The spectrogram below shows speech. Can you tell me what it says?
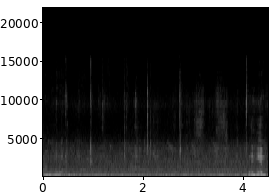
อืม นี่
